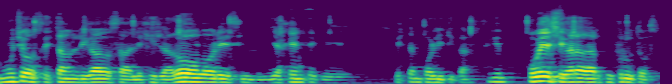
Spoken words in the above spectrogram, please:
muchos están ligados a legisladores y a gente que, que está en política. Así que puede llegar a dar sus frutos.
